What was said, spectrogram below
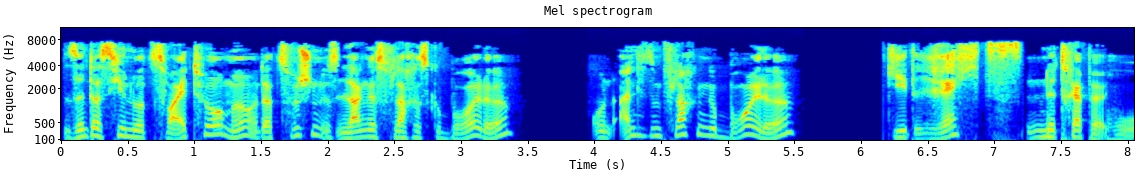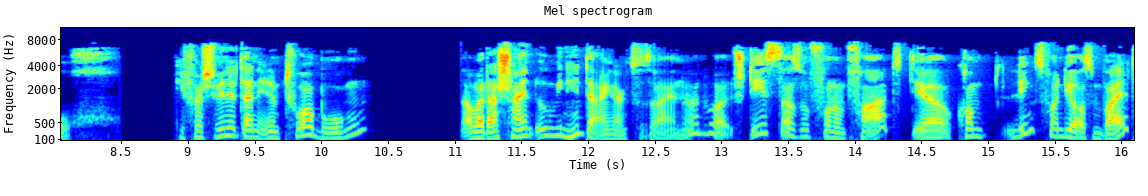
sind das hier nur zwei Türme und dazwischen ist ein langes, flaches Gebäude. Und an diesem flachen Gebäude geht rechts eine Treppe hoch. Die verschwindet dann in einem Torbogen, aber da scheint irgendwie ein Hintereingang zu sein. Ne? Du stehst da so vor einem Pfad, der kommt links von dir aus dem Wald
